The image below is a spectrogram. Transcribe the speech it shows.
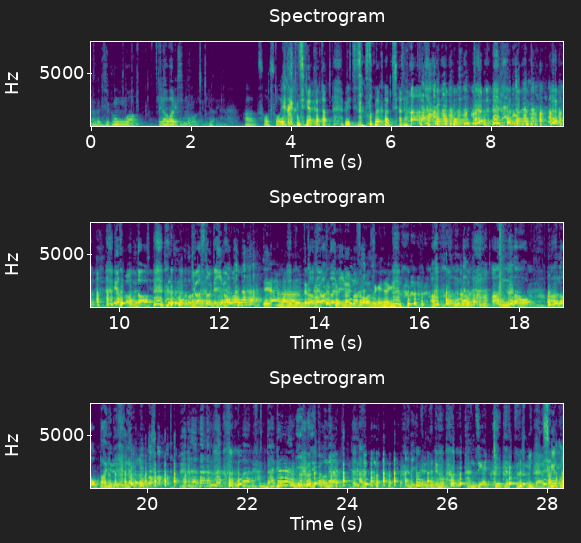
なんか自分は選ばれし者だみたいな。あそうそういう感じだから別にそんな感じじゃない。いやちょっと。言わしといていいの？知らんかなだって。ちょっと言わしといていいの今の。正直にやけど。あんなおあんなおっぱい入れてながら。だからにそんな。あのあのいわゆるなんていうの勘違い系ってやつみたいなそんなこ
